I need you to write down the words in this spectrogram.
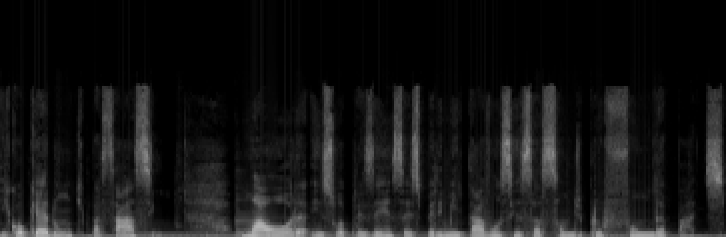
e qualquer um que passasse uma hora em sua presença experimentava uma sensação de profunda paz.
